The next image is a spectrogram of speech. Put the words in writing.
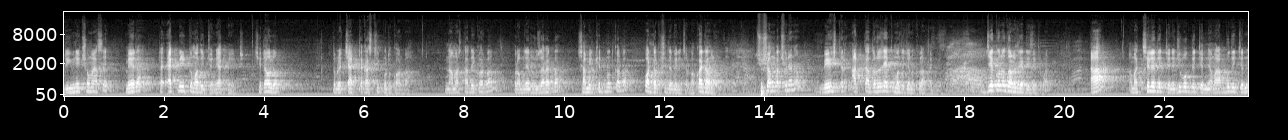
দুই মিনিট সময় আছে। মেয়েরা, তা এক মিনিট তোমাদের জন্য, এক মিনিট। সেটা হলো, তোমরা চারটা কাজ ঠিক মতো করবা। নামাজ তাদের করবা রমজান রোজা রাখবা, স্বামীর খেদমত করবা, পর্দা প্রসিদ্ধা মেনে চলবা। কয়টা হলো? সুসংবাদ শুনে নাও বেহেস্টের আটটা দরজায় তোমাদের জন্য খোলা থাকবে। যে কোনো দরজায় দিয়ে যেতে পারো। আর আমার ছেলেদের জন্য, যুবকদের জন্য, আমার আব্বুদের জন্য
